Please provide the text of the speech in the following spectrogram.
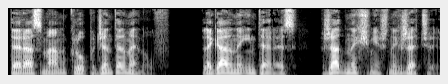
Teraz mam klub dżentelmenów. Legalny interes, żadnych śmiesznych rzeczy.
